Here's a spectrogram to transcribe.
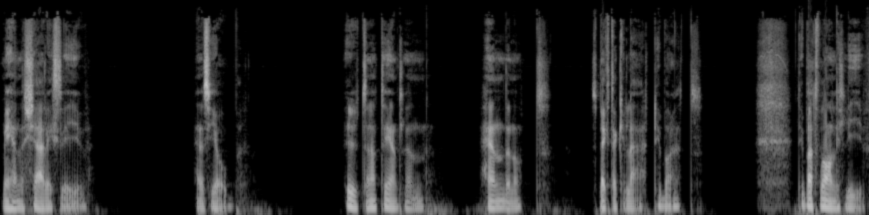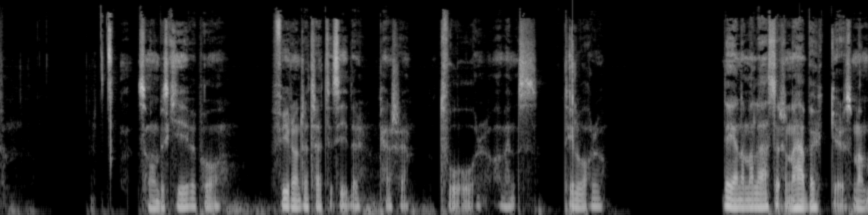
med hennes kärleksliv, hennes jobb. Utan att det egentligen händer något spektakulärt. Det är bara ett, det är bara ett vanligt liv. Som hon beskriver på 430 sidor, kanske två år av hennes tillvaro. Det är när man läser sådana här böcker som man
